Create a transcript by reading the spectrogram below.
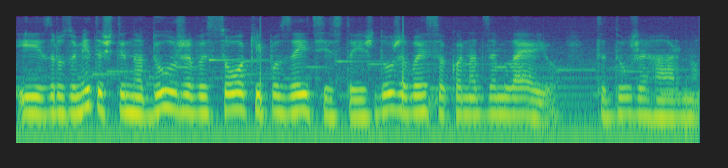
і зрозуміти, що ти на дуже високій позиції стоїш, дуже високо над землею. Це дуже гарно.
